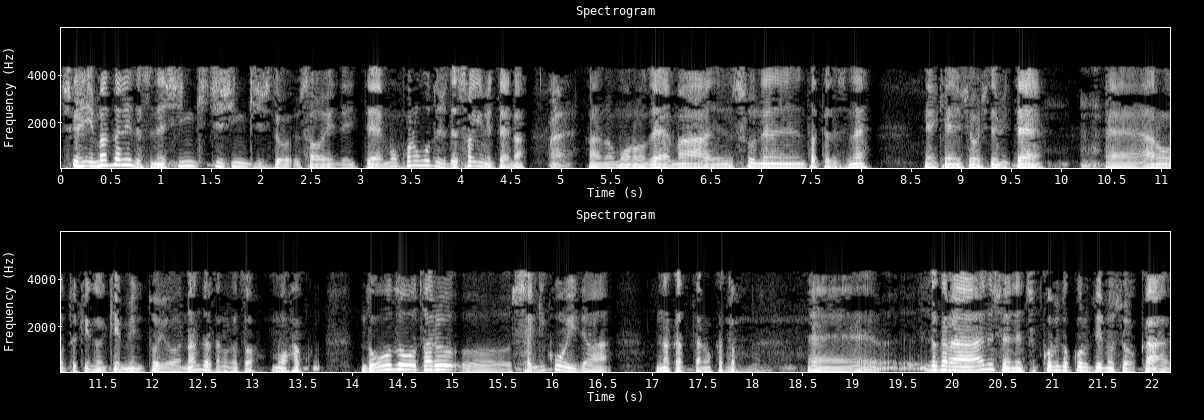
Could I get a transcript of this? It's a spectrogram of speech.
しかし未だにですね、新基地新基地と騒いでいて、もうこのこと自体詐欺みたいな、はい。あの、もので、まあ、数年経ってですね、えー検証してみて、えーあの時の県民投票は何だったのかと、もうはく、堂々たる、詐欺行為ではなかったのかと。えーだから、あれですよね、突っ込みどころと言いましょうか、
